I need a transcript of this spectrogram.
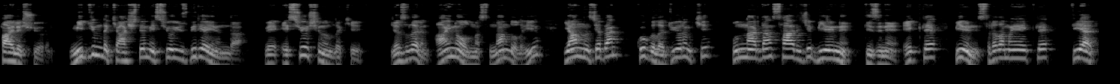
paylaşıyorum. Medium'daki açtığım SEO 101 yayınında ve SEO Channel'daki yazıların aynı olmasından dolayı yalnızca ben Google'a diyorum ki bunlardan sadece birini dizine ekle, birini sıralamaya ekle, diğer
